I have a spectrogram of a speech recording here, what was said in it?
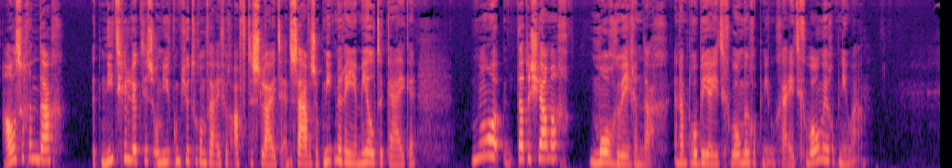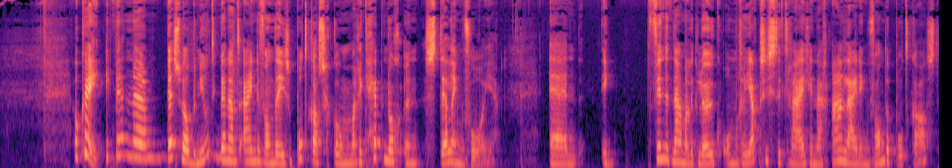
Als er een dag het niet gelukt is om je computer om vijf uur af te sluiten en s'avonds ook niet meer in je mail te kijken, dat is jammer. Morgen weer een dag. En dan probeer je het gewoon weer opnieuw. Ga je het gewoon weer opnieuw aan. Oké, ik ben uh, best wel benieuwd. Ik ben aan het einde van deze podcast gekomen, maar ik heb nog een stelling voor je. En ik vind het namelijk leuk om reacties te krijgen naar aanleiding van de podcast.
